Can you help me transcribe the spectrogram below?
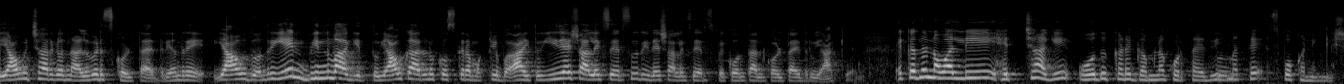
ಯಾವ ವಿಚಾರಗಳನ್ನ ಅಳವಡಿಸ್ಕೊಳ್ತಾ ಇದ್ರಿ? ಅಂದ್ರೆ ಯಾವುದು ಅಂದ್ರೆ ಏನ್ ಭಿನ್ನವಾಗಿತ್ತು? ಯಾವ ಕಾರಣಕ್ಕೋಸ್ಕರ ಮಕ್ಳು ಬ- ಆಯ್ತು ಇದೇ ಶಾಲೆಗೆ ಸೇರಿಸಿದ್ರು ಇದೇ ಶಾಲೆಗೆ ಸೇರಿಸ್ಬೇಕು ಅಂತ ಅನ್ಕೊಳ್ತಾ ಇದ್ರು ಯಾಕೆ ಅಂತ? ಯಾಕಂದ್ರೆ ನಾವು ಅಲ್ಲಿ ಹೆಚ್ಚಾಗಿ ಓದೋದ್ ಕಡೆ ಗಮನ ಕೊಡ್ತಾ ಇದ್ವಿ ಮತ್ತೆ ಸ್ಪೋಕನ್ ಇಂಗ್ಲಿಷ್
